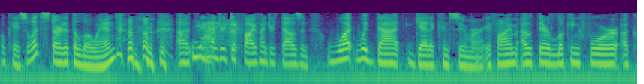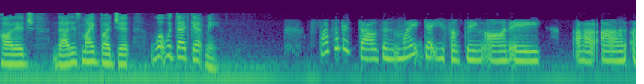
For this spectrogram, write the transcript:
Okay, so let's start at the low end, uh, 300 to 500,000. What would that get a consumer? If I'm out there looking for a cottage, that is my budget. What would that get me? Five hundred thousand might get you something on a uh, a, a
